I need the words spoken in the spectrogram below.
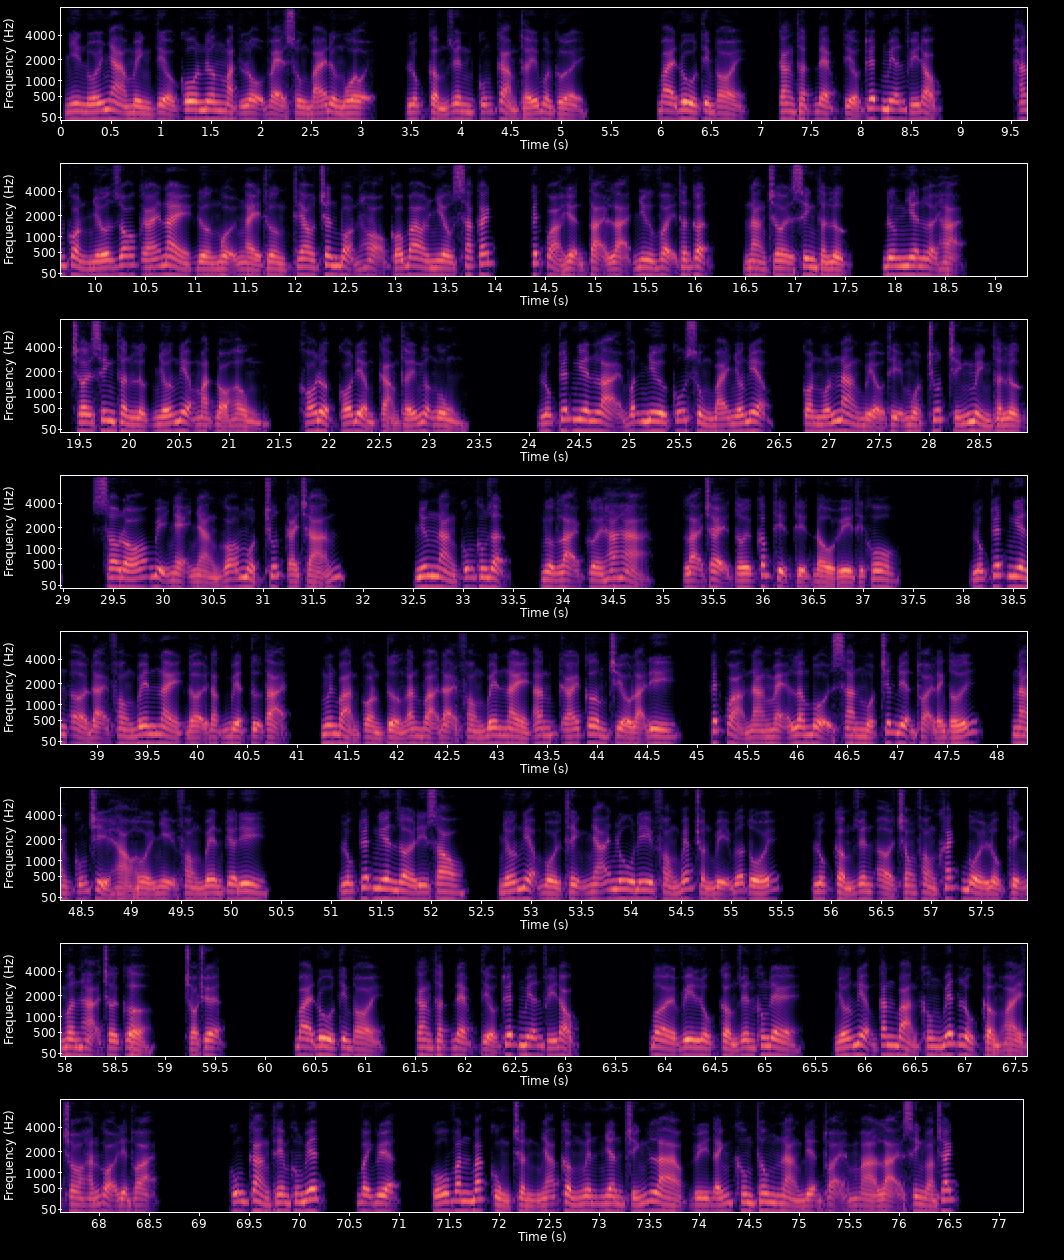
Nhìn núi nhà mình tiểu cô nương mặt lộ vẻ sùng bái đường ngội, Lục Cẩm Duyên cũng cảm thấy buồn cười. Bài đù tìm tòi, càng thật đẹp tiểu thuyết miễn phí đọc. Hắn còn nhớ rõ cái này đường ngội ngày thường theo chân bọn họ có bao nhiêu xa cách, kết quả hiện tại lại như vậy thân cận, nàng trời sinh thần lực, đương nhiên lợi hại. Trời sinh thần lực nhớ niệm mặt đỏ hồng, khó được có điểm cảm thấy ngượng ngùng. Lục tuyết nghiên lại vẫn như cũ sùng bái nhớ niệm, còn muốn nàng biểu thị một chút chính mình thần lực, sau đó bị nhẹ nhàng gõ một chút cái chán. Nhưng nàng cũng không giận, ngược lại cười ha hả, lại chạy tới cấp thịt thịt đầu vì thịt khô. Lục tuyết nghiên ở đại phòng bên này đợi đặc biệt tự tại, nguyên bản còn tưởng ăn vạ đại phòng bên này ăn cái cơm chiều lại đi, kết quả nàng mẹ lâm bội san một chiếc điện thoại đánh tới, nàng cũng chỉ hảo hồi nhị phòng bên kia đi. Lục tuyết nghiên rời đi sau, nhớ nghiệm bồi thịnh nhã nhu đi phòng bếp chuẩn bị bữa tối, lục cẩm duyên ở trong phòng khách bồi lục thịnh mân hạ chơi cờ, trò chuyện. Bài đù tìm tòi, càng thật đẹp tiểu thuyết miễn phí đọc. Bởi vì Lục Cẩm Duyên không đề, nhớ niệm căn bản không biết Lục Cẩm Hoài cho hắn gọi điện thoại. Cũng càng thêm không biết, bệnh viện, Cố Văn Bắc cùng Trần Nhã Cầm nguyên nhân chính là vì đánh không thông nàng điện thoại mà lại sinh oán trách.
